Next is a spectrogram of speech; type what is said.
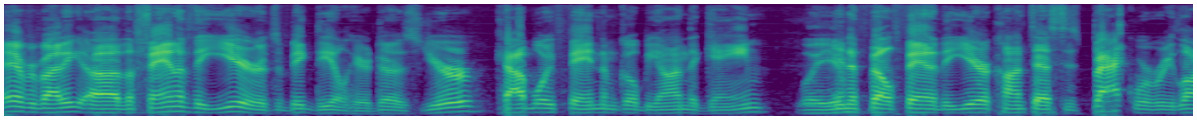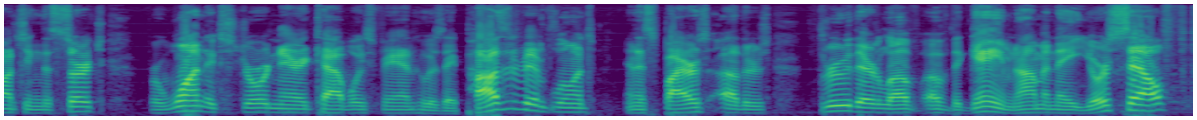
Hey everybody, uh, the fan of the year is a big deal here. Does your Cowboy fandom go beyond the game? William? NFL Fan of the Year contest is back. We're relaunching the search for one extraordinary Cowboys fan who is a positive influence and inspires others through their love of the game. Nominate yourself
